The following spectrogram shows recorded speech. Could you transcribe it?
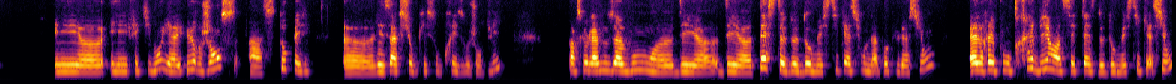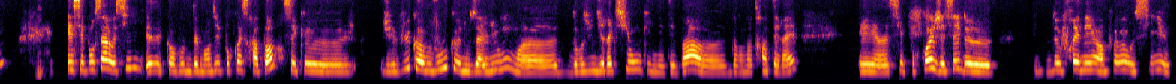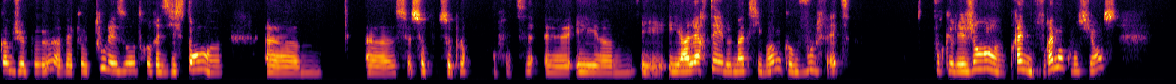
Et, euh, effectivement, il y a urgence à stopper euh, les actions qui sont prises aujourd'hui. Parce que là, nous avons euh, des, des tests de domestication de la population. Elle répond très bien à ces tests de domestication. Et c'est pour ça aussi, quand vous me demandez pourquoi ce rapport, c'est que j'ai vu comme vous que nous allions dans une direction qui n'était pas dans notre intérêt et euh, c'est pourquoi j'essaie de, freiner un peu aussi, euh, comme je peux, avec euh, tous les autres résistants, ce, plan, en fait. Et, et, alerter le maximum, comme vous le faites, pour que les gens prennent vraiment conscience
